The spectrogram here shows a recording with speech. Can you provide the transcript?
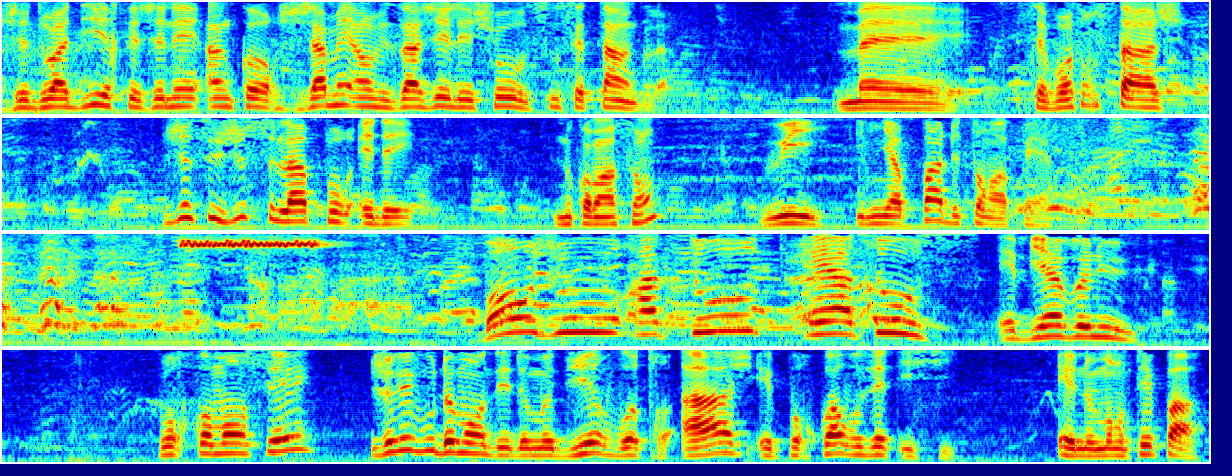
Je dois dire que je n'ai encore jamais envisagé les choses sous cet angle. Mais c'est votre stage. Je suis juste là pour aider. Nous commençons? Oui, il n'y a pas de temps à perdre. Bonjour à toutes et à tous et bienvenue. Pour commencer, je vais vous demander de me dire votre âge et pourquoi vous êtes ici. Et ne mentez pas.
